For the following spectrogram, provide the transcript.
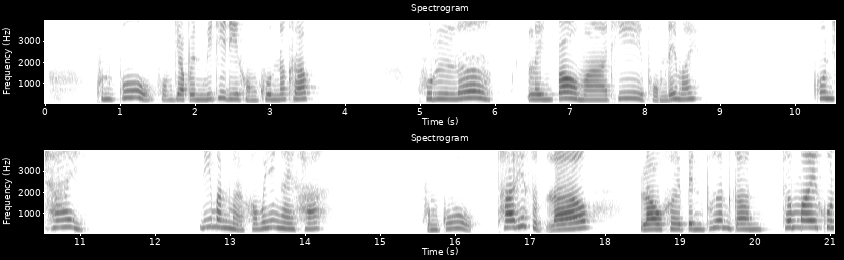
421 คุณกู้ ผมอยากเป็นมิตรที่ดีของคุณนะครับ คุณเลิก เล็งเป้ามาที่ผมได้ไหม คุณใช่ นี่มันหมายความว่ายังไงคะ คุณกู้ ถ้าที่สุดแล้ว เราเคยเป็นเพื่อนกัน ทำไมคุณ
